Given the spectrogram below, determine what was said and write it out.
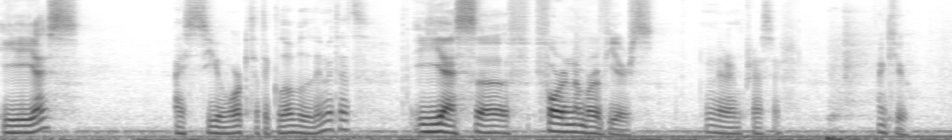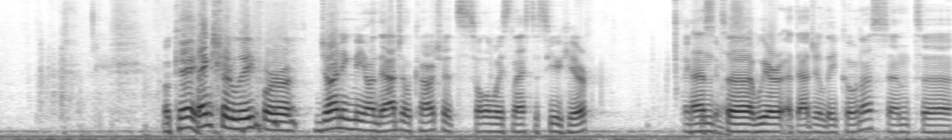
Yes. I see you worked at the Global Limited. Yes, uh, f- for a number of years. Very impressive. Thank you. okay. Thanks, Shirley, for joining me on the Agile Couch. It's always nice to see you here. Thank and Simas. uh, we're at Agile Day Kaunas. And uh,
